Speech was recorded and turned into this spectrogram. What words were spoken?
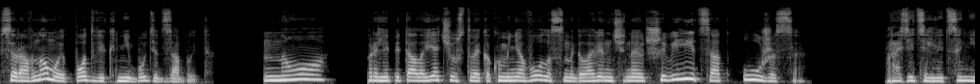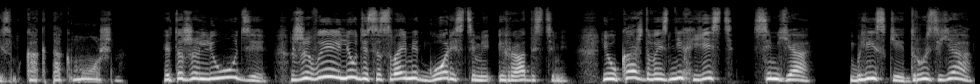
Все равно мой подвиг не будет забыт. Но, пролепетала я, чувствуя, как у меня волосы на голове начинают шевелиться от ужаса. Поразительный цинизм. Как так можно? Это же люди, живые люди со своими горестями и радостями. И у каждого из них есть семья, близкие, друзья.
